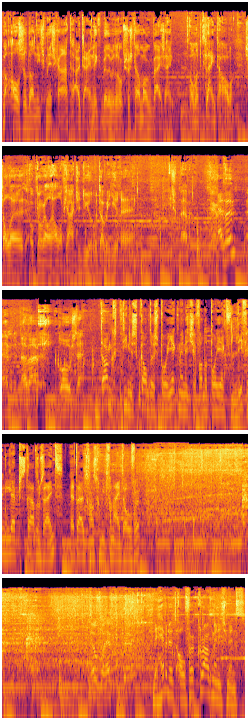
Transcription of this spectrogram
Maar als er dan iets misgaat, uiteindelijk willen we er ook zo snel mogelijk bij zijn. Om het klein te houden. Het zal ook nog wel een half jaartje duren voordat we hier iets op hebben. Hebben we hem? We hebben hem. Ja, we hebben hem. Proost, hè. Dank Tinus Kanters, projectmanager van het project Living Lab Stratum Zijnd, het uitgangsgebied van Eindhoven. Heel veel heftig werk. We hebben het over crowdmanagement.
